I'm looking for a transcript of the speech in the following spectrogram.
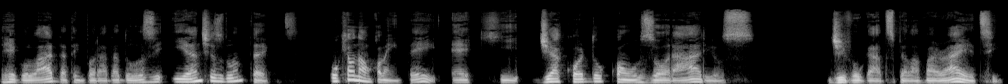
regular da temporada 12 e antes do Untucked. O que eu não comentei é que, de acordo com os horários divulgados pela Variety,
